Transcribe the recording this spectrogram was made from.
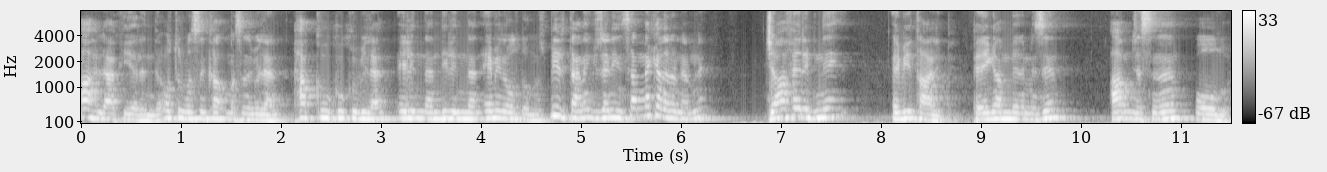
ahlakı yerinde, oturmasını kalkmasını bilen, hakkı hukuku bilen, elinden dilinden emin olduğumuz bir tane güzel insan ne kadar önemli? Cafer İbni Ebi Talip. Peygamberimizin amcasının oğlu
